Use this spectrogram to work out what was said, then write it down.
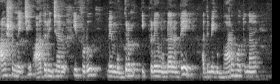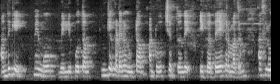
ఆశ్రమం ఇచ్చి ఆదరించారు. ఇప్పుడు మేము ముగ్గురం ఇక్కడే ఉండాలంటే అది మీకు భారం అవుతుందా? అందుకే మేము వెళ్ళిపోతాం ఇంకెక్కడైనా ఉంటాం అంటూ చెప్తుంది. ఇక దయాకర్ మాత్రం అసలు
